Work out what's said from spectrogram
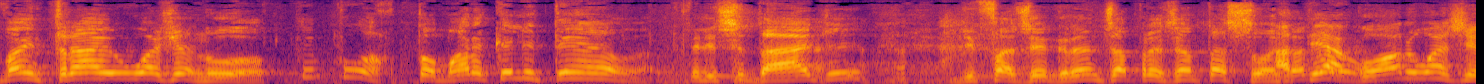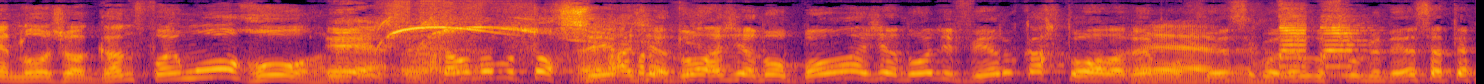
Vai entrar o Agenor. E, pô, tomara que ele tenha felicidade de fazer grandes apresentações. Até agora o Agenor jogando foi um horror. É, né? então vamos torcer. É, para Agenor, Agenor bom, Agenor Oliveira o Cartola, né? É. Porque esse goleiro do Fluminense até.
